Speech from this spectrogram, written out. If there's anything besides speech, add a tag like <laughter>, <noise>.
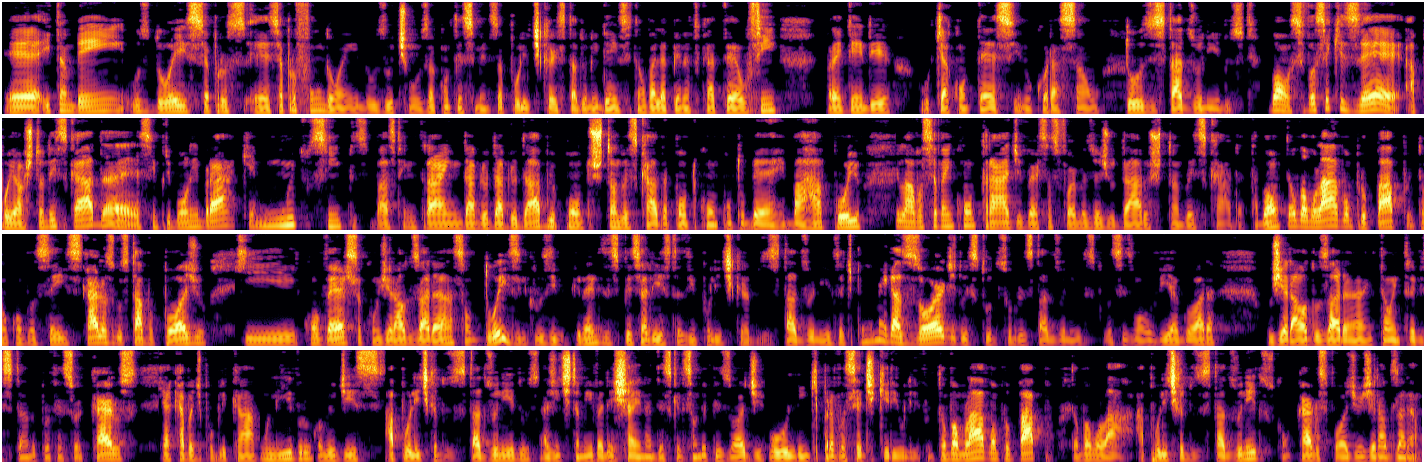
é, e também os dois se, apro é, se aprofundam aí nos últimos acontecimentos da política estadunidense, então vale a pena ficar até o fim para entender o que acontece no coração dos Estados Unidos. Bom, se você quiser apoiar o Chutando a Escada, é sempre bom lembrar que é muito simples, basta entrar em www.chutandoaescada.com.br barra apoio e lá você vai encontrar diversas formas de ajudar o Chutando a Escada, tá bom? Então vamos lá, vamos pro papo, então com vocês, Carlos Gustavo Poggio, que conversa com Geraldo Zaran, são dois, inclusive, grandes especialistas em política dos Estados Unidos, é tipo um megazord do estudo sobre os Estados Unidos que vocês vão ouvir agora, o Geraldo Zaran, então entrevistando o professor Carlos, que acaba de publicar um livro, como eu disse, A Política dos Estados Unidos. A gente também vai deixar aí na descrição do episódio o link para você adquirir o livro. Então vamos lá, vamos pro papo. Então vamos lá, A Política dos Estados Unidos com Carlos Poggio e Geraldo Zaran.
